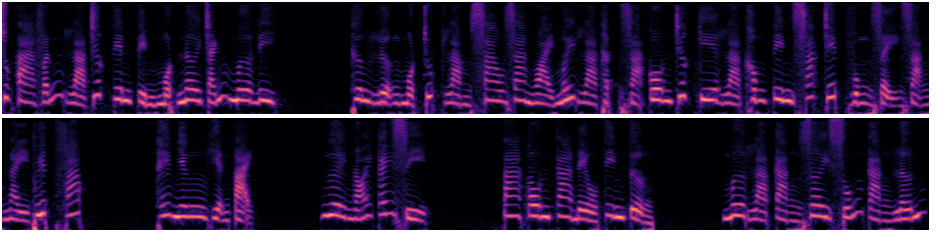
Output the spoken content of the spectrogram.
Chúng ta vẫn là trước tiên tìm một nơi tránh mưa đi. Thương lượng một chút làm sao ra ngoài mới là thật giả côn trước kia là không tin xác chết vùng dậy dạng này thuyết pháp. Thế nhưng hiện tại. Ngươi nói cái gì? Ta tôn ca đều tin tưởng. Mưa là càng rơi xuống càng lớn.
